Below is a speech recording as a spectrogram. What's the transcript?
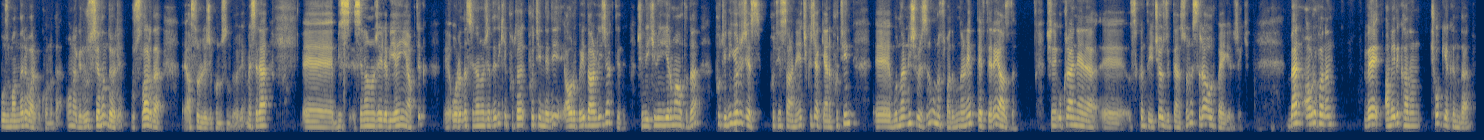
uzmanları var bu konuda. Ona göre Rusya'nın da öyle. Ruslar da e, astroloji konusunda öyle. Mesela e, biz Sinan Hoca ile bir yayın yaptık. E, orada Sinan Hoca dedi ki Putin dedi Avrupa'yı darlayacak dedi. Şimdi 2026'da Putin'i göreceğiz. Putin sahneye çıkacak. Yani Putin e, bunların hiçbirisini unutmadı. Bunların hep deftere yazdı. Şimdi Ukrayna'ya e, sıkıntıyı çözdükten sonra sıra Avrupa'ya gelecek. Ben Avrupa'nın ve Amerika'nın çok yakında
